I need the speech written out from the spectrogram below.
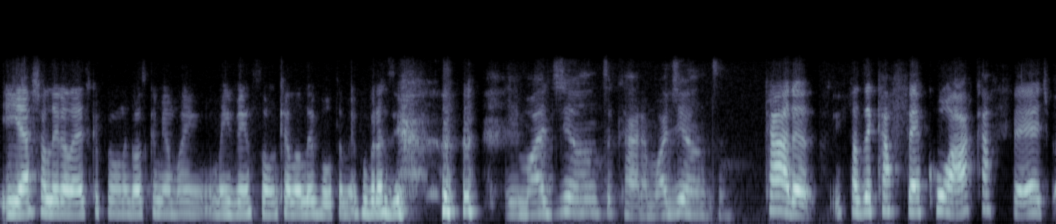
E a chaleira elétrica foi um negócio que a minha mãe, uma invenção que ela levou também pro Brasil. E mó adianta, cara, mó adianta. Cara, fazer café, coar café, tipo,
